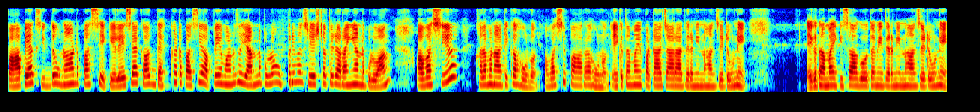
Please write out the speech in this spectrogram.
පාපයක් සිද්ධ වුණාට පස්සේ කෙලෙසයක් අත් දැක්කට පස්සේ අපේ මනස යන්න පුළුවන් උපරිම ශ්‍රේෂ්ඨත්වයට අරන් යන්න පුළුවන්. අවශ්‍ය කලමනාටික අහුනොත් අවශ්‍ය පාර අහුනොත් ඒක තමයි පටාචාරා තෙරණින් වහන්සේට උනේ. ඒක තමයි කිසා ගෞතමී තෙරණින් වහන්සේට උනේ.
